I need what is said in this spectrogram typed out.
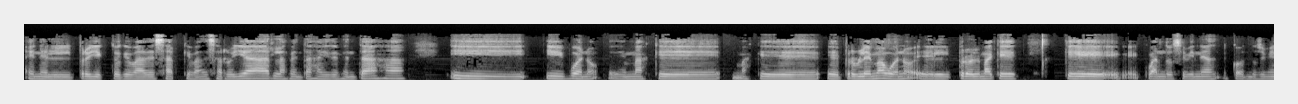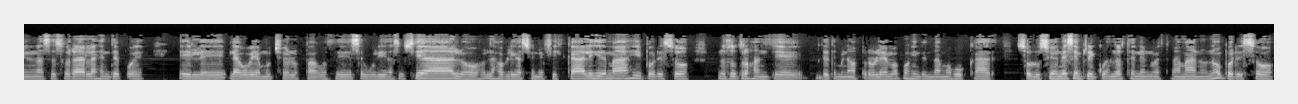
en el proyecto que va a, que va a desarrollar, las ventajas y desventajas y, y bueno, eh, más que, más que eh, problema, bueno, el problema que, que cuando se viene cuando se vienen a asesorar la gente pues le, le, agobia mucho los pagos de seguridad social o las obligaciones fiscales y demás y por eso nosotros ante determinados problemas pues intentamos buscar soluciones siempre y cuando estén en nuestra mano, ¿no? Por eso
